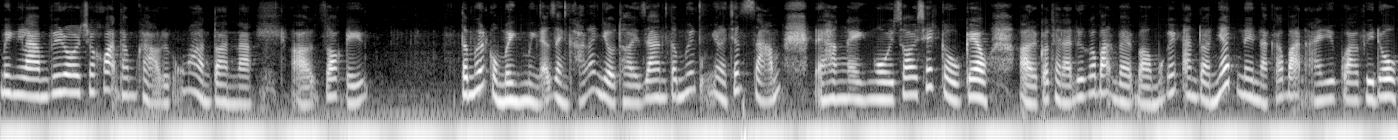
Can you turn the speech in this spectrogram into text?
Mình làm video cho các bạn tham khảo thì cũng hoàn toàn là uh, do cái tâm huyết của mình mình đã dành khá là nhiều thời gian tâm huyết cũng như là chất xám để hàng ngày ngồi soi xét cầu kèo à, có thể là đưa các bạn về bờ một cách an toàn nhất. Nên là các bạn ai đi qua video.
